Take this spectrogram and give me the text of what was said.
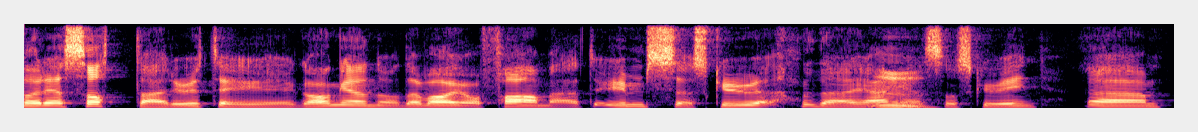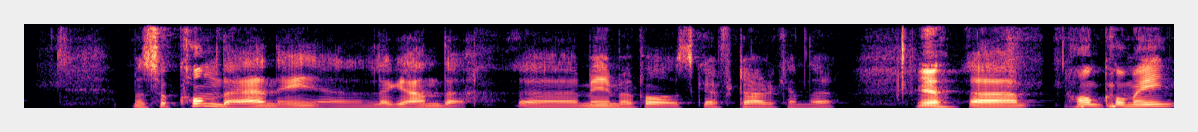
når jeg satt der ute i gangen, og det var jo faen meg et ymse skue, det er gjengen Mm. som skulle inn, eh, men så kom det en inn, en legende. Uh, meg på, skal jeg fortelle hvem det er. Yeah. Han kom inn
